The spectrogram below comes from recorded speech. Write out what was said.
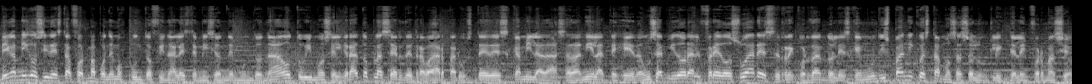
Bien amigos, y de esta forma ponemos punto final a esta emisión de Mundo Now. Tuvimos el grato placer de trabajar para ustedes Camila Daza, Daniela Tejeda, un servidor Alfredo Suárez, recordándoles que en Mundo Hispánico estamos a solo un clic de la información.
